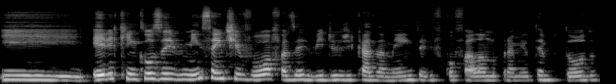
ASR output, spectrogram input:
E ele que, inclusive, me incentivou a fazer vídeos de casamento, ele ficou falando para mim o tempo todo.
